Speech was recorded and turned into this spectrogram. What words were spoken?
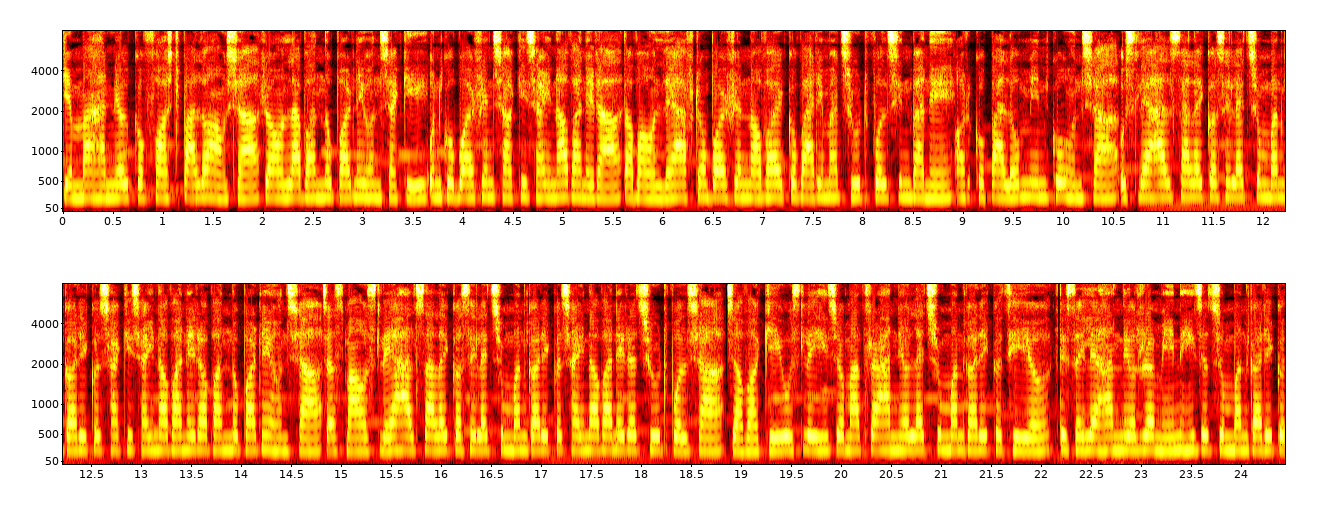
गेममा हान्योलको फर्स्ट पालो आउँछ र उनलाई भन्नुपर्ने हुन्छ कि उनको बोयफ्रेन्ड छ कि छैन भनेर। तब उनले आफ्नो बोयफ्रेन्ड नभएको बारेमा झुट बोल्छिन् भने अर्को पालो मिनको हुन्छ। उसले हालसालै कसैलाई चुम्बन गरेको छ कि छैन भनेर भन्नुपर्ने हुन्छ। जसमा उसले हालसालै कसैलाई चुम्बन गरेको छैन भनेर झुट बोल्छ। जबकि उसले हिजो मात्र हान्योललाई चुम्बन गरेको थियो त्यसैले हान्योल र मिन हिजो चुम्बन गरेको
